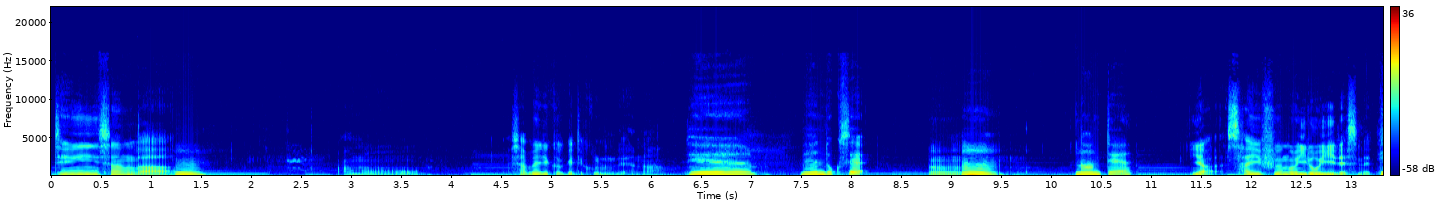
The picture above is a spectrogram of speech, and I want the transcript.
店員さんが、うんあのー喋りかけてくるんだよな、へえめんどくせ。うん。うん。なんて？いや財布の色いいですねえ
